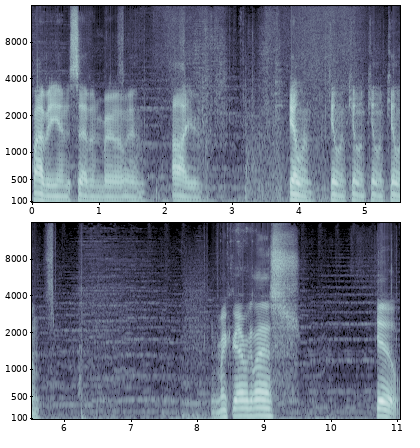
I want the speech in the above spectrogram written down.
5 a.m. to 7, bro. And tired. Kill him. Kill him. Kill him. Kill him. Kill him. Mercury Hourglass. Kill.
